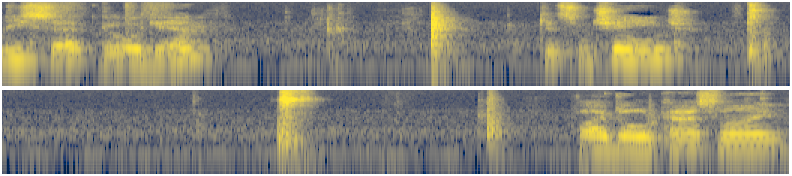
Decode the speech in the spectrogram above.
reset, go again, get some change. Five dollar pass line,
